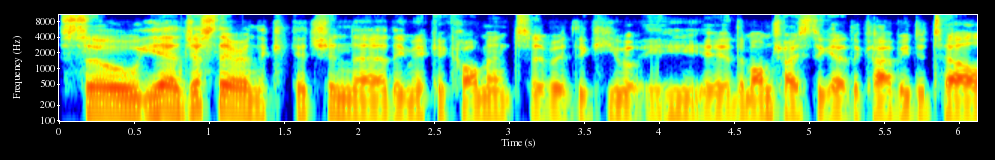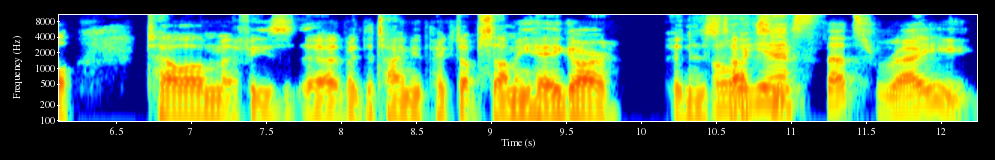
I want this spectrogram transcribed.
So yeah, just there in the kitchen, uh, they make a comment about the he, he uh, the mom tries to get the cabbie to tell tell him if he's uh, about the time he picked up Sammy Hagar in his oh, taxi. yes, that's right.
